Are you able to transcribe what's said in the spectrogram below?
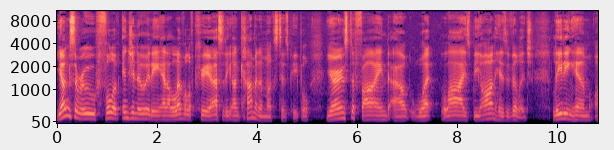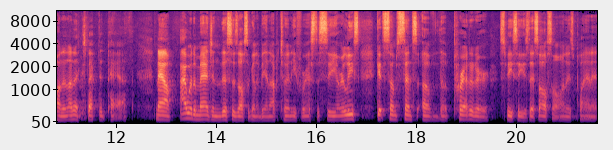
Young Saru, full of ingenuity and a level of curiosity uncommon amongst his people, yearns to find out what lies beyond his village, leading him on an unexpected path. Now, I would imagine this is also going to be an opportunity for us to see, or at least get some sense of the predator species that's also on his planet.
